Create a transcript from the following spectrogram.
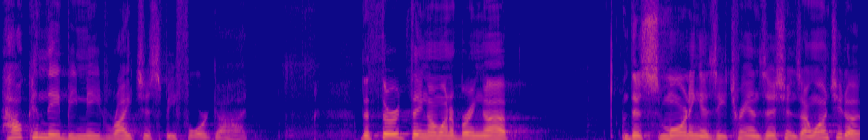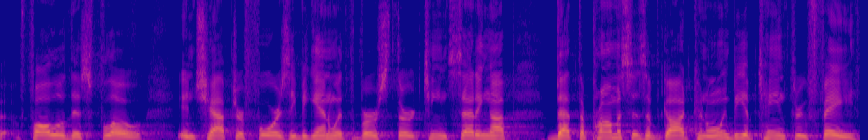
How can they be made righteous before God? The third thing I want to bring up this morning as he transitions, I want you to follow this flow in chapter 4 as he began with verse 13, setting up that the promises of God can only be obtained through faith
